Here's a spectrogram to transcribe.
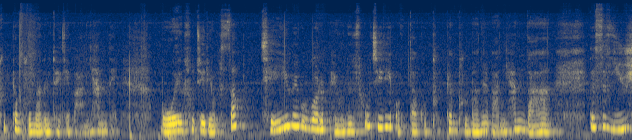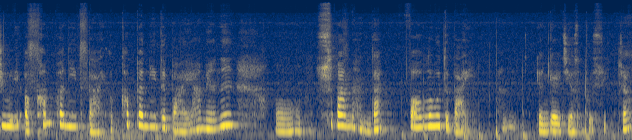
불평 불만을 되게 많이 한대. 뭐에 소질이 없어? 제2외국어를 배우는 소질이 없다고 불평 불만을 많이 한다. This is usually accompanied by. accompanied by 하면은 어, 수반한다. followed by. 연결지어서 볼 수 있죠.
